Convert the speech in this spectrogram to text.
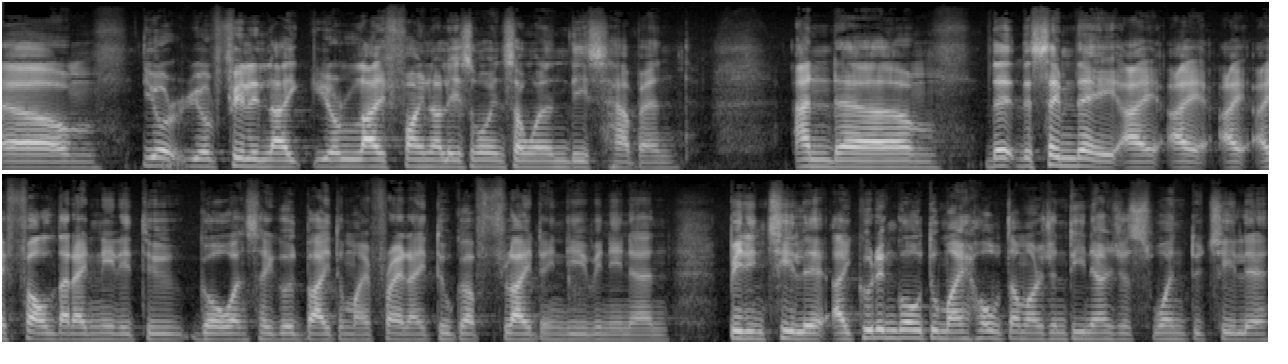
um, you're you're feeling like your life finally is going somewhere, and this happened, and. Um, the, the same day, I, I, I felt that I needed to go and say goodbye to my friend. I took a flight in the evening and being in Chile. I couldn't go to my hometown, Argentina. I just went to Chile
